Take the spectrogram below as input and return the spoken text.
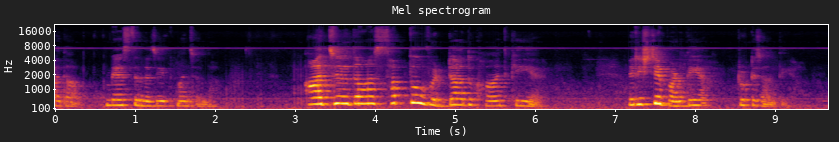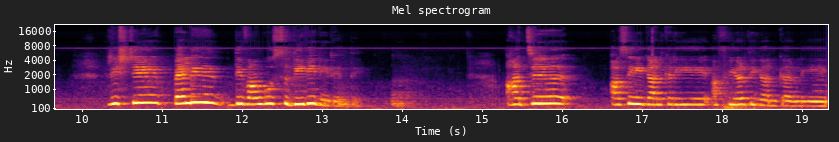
ਆਦਾਬ ਮੈਂ ਸਤਿੰਦਰਜੀਤ ਮੰਜਲਾ ਅੱਜ ਦਾ ਸਭ ਤੋਂ ਵੱਡਾ ਦੁਖਾਂਤ ਕੀ ਹੈ ਰਿਸ਼ਤੇ ਬਣਦੇ ਆ ਟੁੱਟ ਜਾਂਦੇ ਆ ਰਿਸ਼ਤੇ ਪਹਿਲੇ ਦੀ ਵਾਂਗੂ ਸਦੀਵੀ ਨਹੀਂ ਰਹਿੰਦੇ ਅੱਜ ਅਸੀਂ ਗੱਲ ਕਰੀਏ, ਅਫੇਅਰ ਦੀ ਗੱਲ ਕਰ ਲਈਏ,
